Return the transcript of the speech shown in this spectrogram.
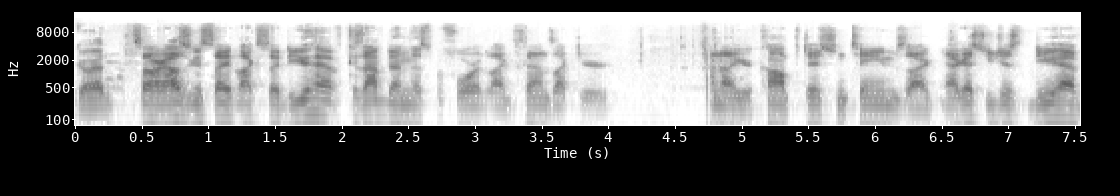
go ahead Sorry, I was gonna say like, so do you have? Because I've done this before. It like sounds like you're, I know your competition teams. Like, I guess you just do you have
